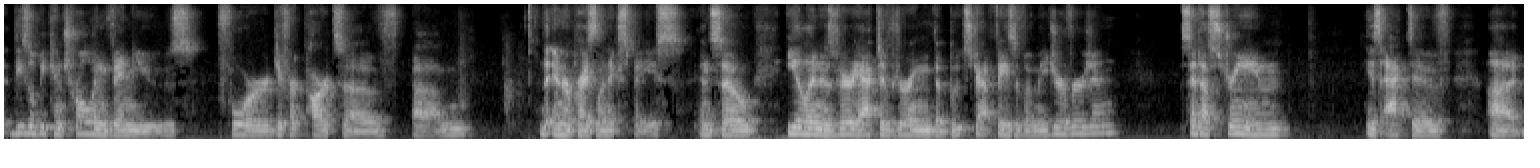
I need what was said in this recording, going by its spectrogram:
these will be controlling venues for different parts of um, the enterprise Linux space. And so ELN is very active during the bootstrap phase of a major version. CentOS Stream is active uh,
